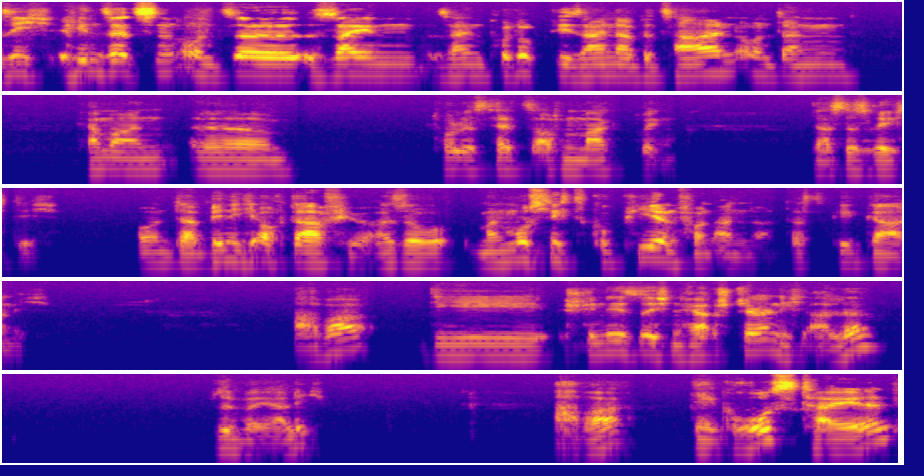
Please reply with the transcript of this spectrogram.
sich hinsetzen und äh, sein, seinen Produktdesigner bezahlen und dann kann man äh, tolle Sets auf den Markt bringen. Das ist richtig. Und da bin ich auch dafür. Also man muss nichts kopieren von anderen. Das geht gar nicht. Aber die chinesischen Hersteller, nicht alle, sind wir ehrlich, aber der Großteil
